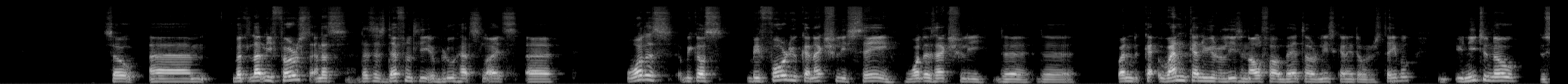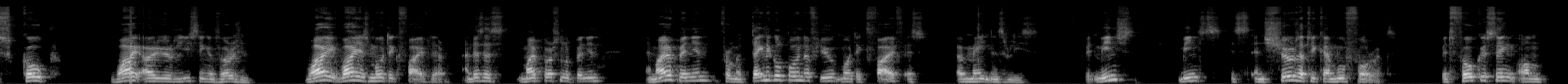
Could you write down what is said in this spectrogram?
so, um, but let me first, and that's this is definitely a blue hat slide. Uh, what is because before you can actually say what is actually the the when when can you release an alpha, beta, release candidate or stable? You need to know the scope why are you releasing a version? Why why is Mautic 5 there? And this is my personal opinion. In my opinion, from a technical point of view, Mautic 5 is a maintenance release. It means means it ensures that we can move forward with focusing on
